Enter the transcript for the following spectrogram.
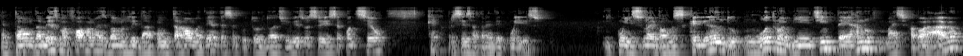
Então, da mesma forma, nós vamos lidar com o trauma dentro dessa cultura do otimismo, seja, isso aconteceu, o que é que eu preciso aprender com isso? E com isso nós vamos criando um outro ambiente interno mais favorável,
